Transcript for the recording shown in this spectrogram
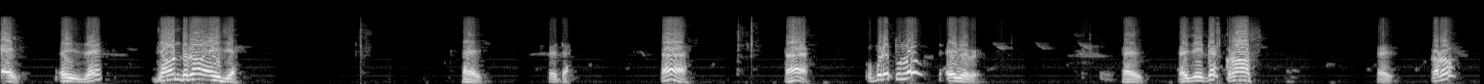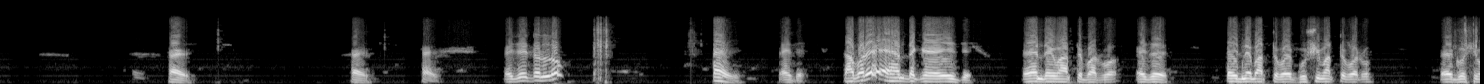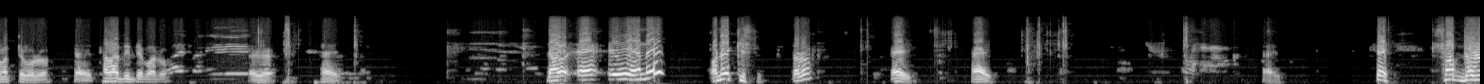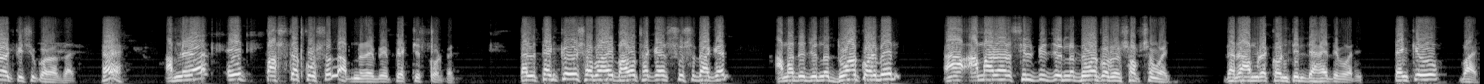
এই এই যে, যেমন ধরো এই যে, এই, এটা হ্যাঁ হ্যাঁ উপরে তুলো, এইভাবে, এই এই যে এটা ক্রস এই, করো, এই এই এই এই যে ধরলো এই এই যে, তারপরে এখান থেকে এই যে, এখান থেকে মারতে পারব, এই যে, এই নিয়ে মারতে পারব, ঘুষি মারতে পারব ঘুষি মারতে পারো। এই খেলা দিতে পারো। এই যে, এই। তারপর এ- এইখানে অনেক কিছু। ধরো এই এই, সব ধরনের কিছু করা যায়। হ্যাঁ? আপনারা এই পাঁচটা কৌশল আপনারা প্র্যাকটিস করবেন। তাহলে থ্যাংক ইউ সবাই ভালো থাকেন সুস্থ থাকেন। আমাদের জন্য দোয়া করবেন। আমার আর শিল্পীর জন্য দোয়া করবেন সব সময় যারা আমরা কন্টেন্ট দেখাতে পারি। Thank you by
